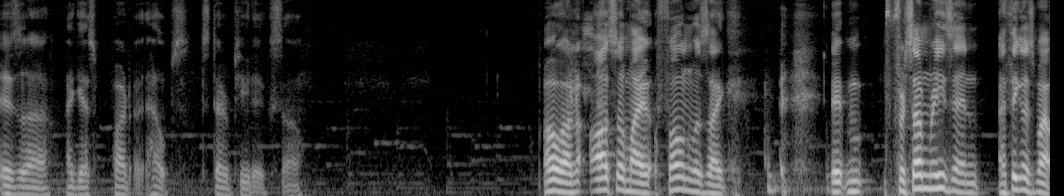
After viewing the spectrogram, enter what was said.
is uh, I guess part helps. It's therapeutic. So. Oh, and also my phone was like, it for some reason I think it was my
